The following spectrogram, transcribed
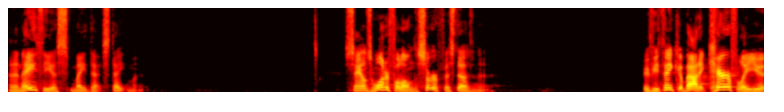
And an atheist made that statement. Sounds wonderful on the surface, doesn't it? If you think about it carefully, you,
